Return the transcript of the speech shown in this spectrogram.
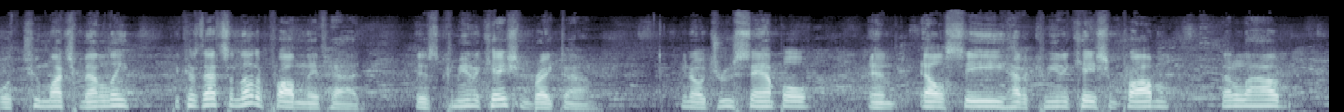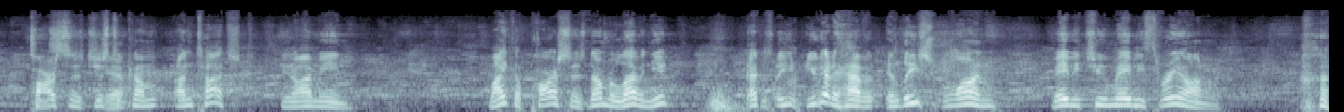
with too much mentally, because that's another problem they've had is communication breakdown. You know, Drew Sample and LC had a communication problem that allowed Parsons just yeah. to come untouched. You know, I mean, Micah Parsons, number 11, you you, you got to have at least one, maybe two, maybe three on him.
